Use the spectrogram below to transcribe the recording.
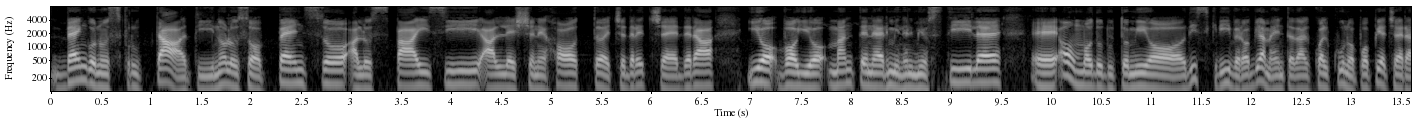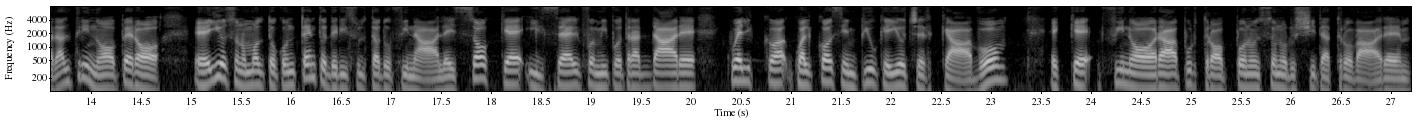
vengono sfruttati, non lo so, penso allo spicy, alle scene hot, eccetera, eccetera. Io voglio mantenermi nel mio stile, eh, ho un modo tutto mio di scrivere, ovviamente ad qualcuno può piacere, ad altri no, però eh, io sono molto contento del risultato finale, so che il self mi potrà dare quel qualcosa in più che io cercavo e che finora purtroppo non sono riuscita a trovare.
